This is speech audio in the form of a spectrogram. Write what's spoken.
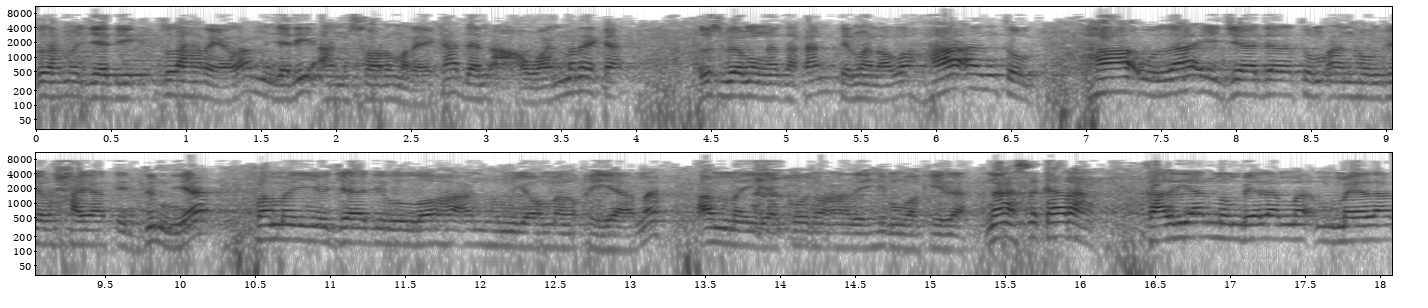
telah menjadi telah rela menjadi ansor mereka dan awan mereka. Terus beliau mengatakan firman Allah, "Ha antum haula ijadaltum anhum fil hayatid dunya, faman yujadilullaha anhum yaumal qiyamah amma yakunu alaihim wakila." Nah, sekarang kalian membela membela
